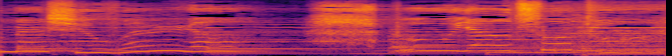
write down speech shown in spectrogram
那些温柔。不要蹉跎，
